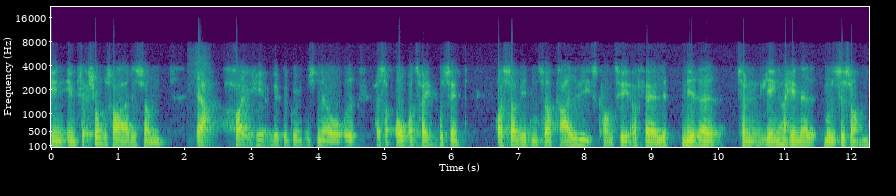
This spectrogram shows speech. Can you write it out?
en inflationsrate, som er høj her ved begyndelsen af året, altså over 3 procent, og så vil den så gradvist komme til at falde nedad sådan længere henad mod sæsonen?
